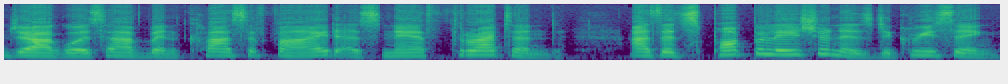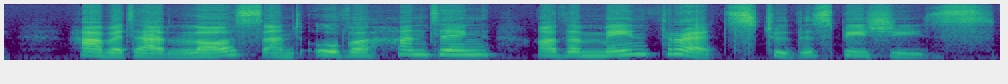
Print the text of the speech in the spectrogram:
Jaguars have been classified as near threatened as its population is decreasing. Habitat loss and overhunting are the main threats to the species.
